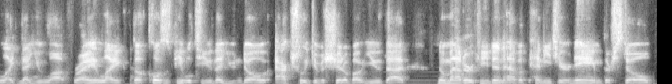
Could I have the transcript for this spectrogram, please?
like that you love, right? Like the closest people to you that you know actually give a shit about you that no matter if you didn't have a penny to your name, they're still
